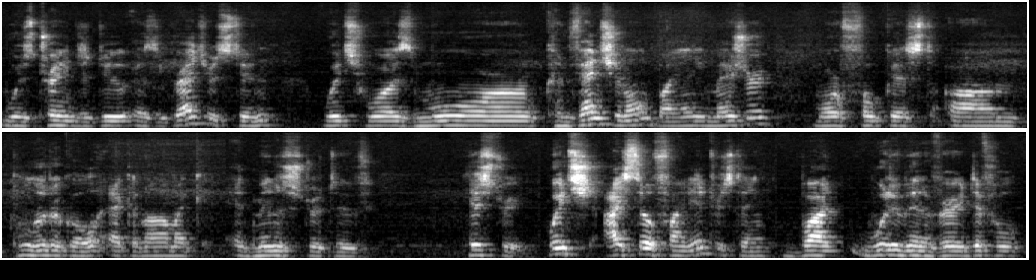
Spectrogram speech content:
was trained to do as a graduate student, which was more conventional by any measure, more focused on political, economic, administrative history, which I still find interesting, but would have been a very difficult,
